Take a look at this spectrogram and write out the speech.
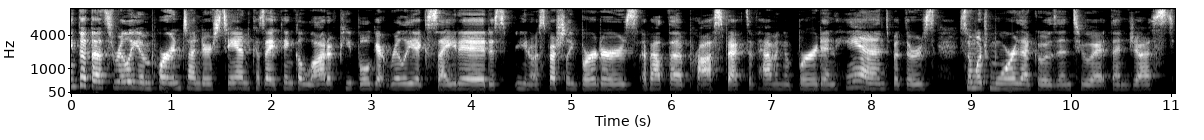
I think that that's really important to understand because I think a lot of people get really excited, you know, especially birders, about the prospect of having a bird in hand, but there's so much more that goes into it than just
